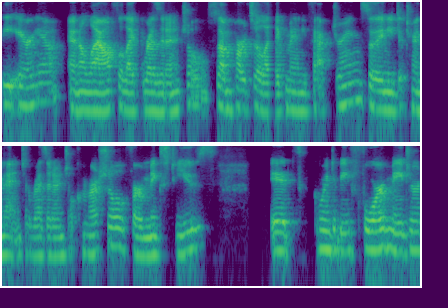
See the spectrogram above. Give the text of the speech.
the area and allow for like residential. Some parts are like manufacturing, so they need to turn that into residential commercial for mixed use. It's going to be four major,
